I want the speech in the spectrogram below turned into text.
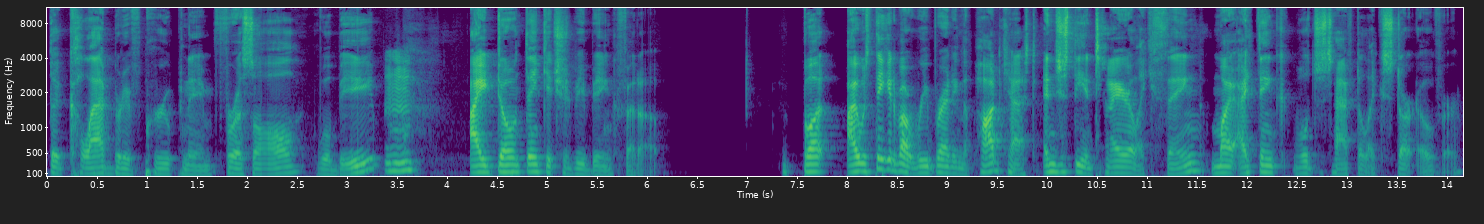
the collaborative group name for us all will be. Mm-hmm. I don't think it should be being fed up. But I was thinking about rebranding the podcast and just the entire like thing. My I think we'll just have to like start over.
